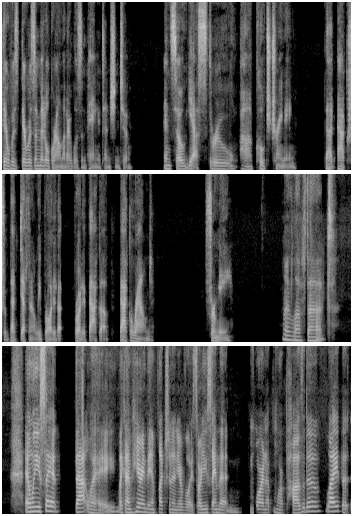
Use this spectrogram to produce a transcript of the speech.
there was there was a middle ground that I wasn't paying attention to. And so yes, through uh, coach training, that actually that definitely brought it up, brought it back up, back around for me. I love that. And when you say it that way, like I'm hearing the inflection in your voice. So are you saying that mm. more in a more positive light that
